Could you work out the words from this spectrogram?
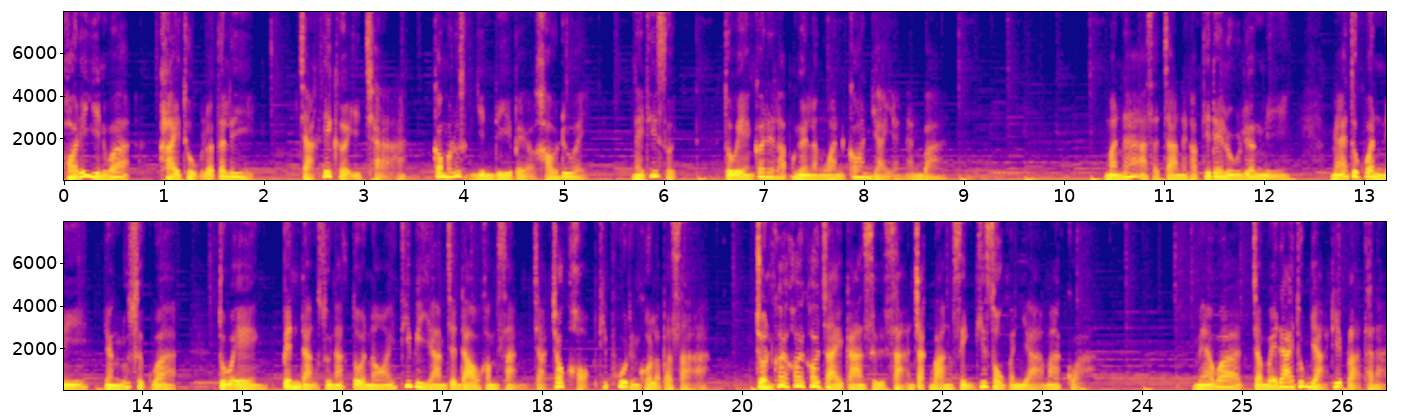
พอได้ยินว่าใครถูกลอตเตอรี่ จากที่เคยอิจฉาก็มารู้สึกยินดีไปกับเขาด้วย ในที่สุด ตัวเองก็ได้รับเงินรางวัลก้อนใหญ่อย่างนั้นบ้าง มันน่าอัศจรรย์นะครับที่ได้รู้เรื่องนี้ แม้ทุกวันนี้ยังรู้สึกว่า ตัวเองเป็นดั่งสุนัขตัวน้อยที่พยายามจะเดาคำสั่งจากเจ้าของที่พูดเป็นคนละภาษา จนค่อยๆ เข้าใจการสื่อสารจากบางสิ่งที่ทรงปัญญามากกว่า แม้ว่าจะไม่ได้ทุกอย่างที่ปรารถนา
